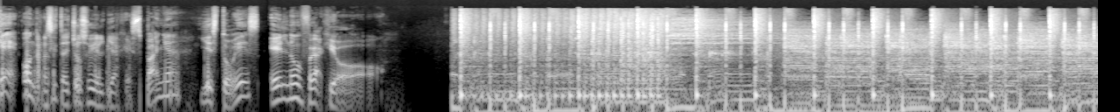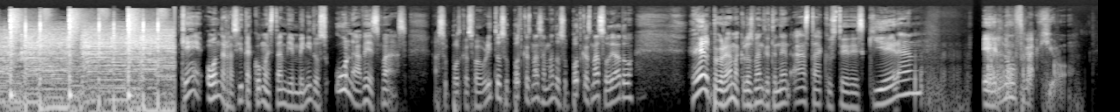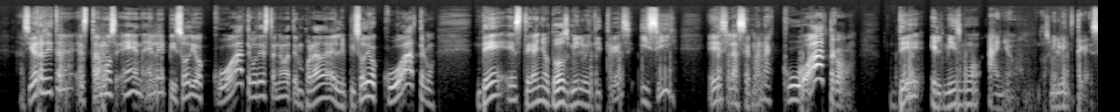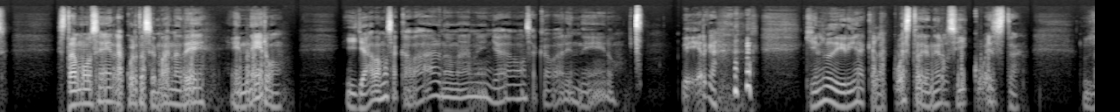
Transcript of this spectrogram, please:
¿Qué onda, racita? Yo soy el viaje España y esto es El Naufragio. ¿Qué onda, racita? ¿Cómo están? Bienvenidos una vez más a su podcast favorito, su podcast más amado, su podcast más odiado, el programa que los va a entretener hasta que ustedes quieran, El Naufragio. Así es, Racita, estamos en el episodio 4 de esta nueva temporada, el episodio 4 de este año 2023. Y sí, es la semana 4 del el mismo año 2023. Estamos en la cuarta semana de enero. Y ya vamos a acabar, no mames, ya vamos a acabar enero. Verga. ¿Quién lo diría que la cuesta de enero sí cuesta?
